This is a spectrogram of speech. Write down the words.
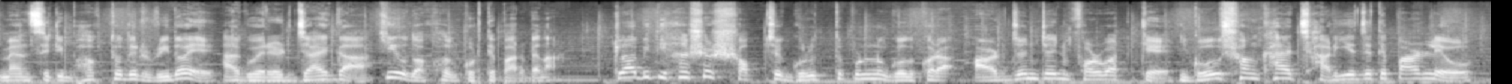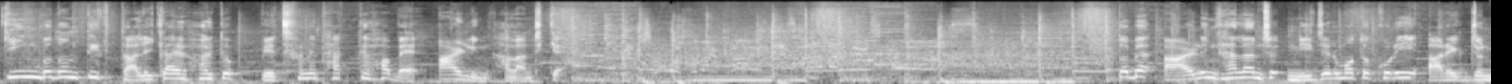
ম্যান সিটি ভক্তদের হৃদয়ে আগুয়েরের জায়গা কেউ দখল করতে পারবে না। ক্লাব ইতিহাসের সবচেয়ে গুরুত্বপূর্ণ গোল করা আর্জেন্টাইন ফরওয়ার্ডকে গোল সংখ্যায় ছাড়িয়ে যেতে পারলেও কিংবদন্তির তালিকায় হয়তো পেছনে থাকতে হবে আর্লিং হালান্ডকে। তবে আর্লিং হ্যালান্ড নিজের মতো করেই আরেকজন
